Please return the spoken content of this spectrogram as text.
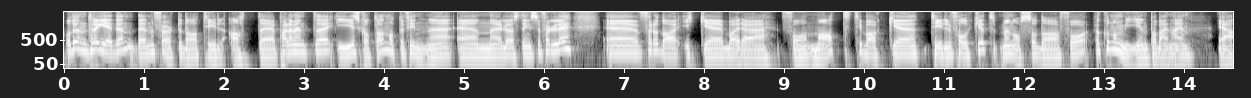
Og denne tragedien den førte da til at parlamentet i Skottland måtte finne en løsning, selvfølgelig, for å da ikke bare få mat tilbake til folket, men også da få økonomien på beina igjen. Ja,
